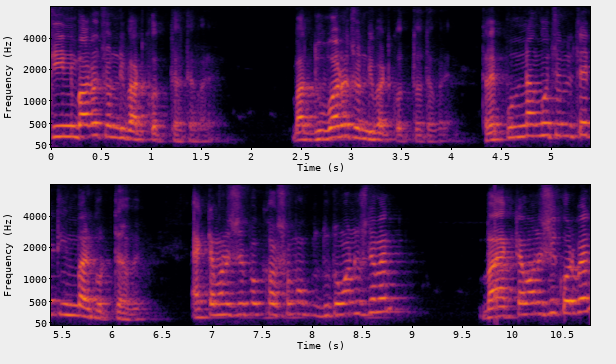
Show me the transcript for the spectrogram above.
তিনবারও চণ্ডীপাঠ করতে হতে পারে বা দুবারও চণ্ডীপাঠ করতে হতে পারে। তাহলে পূর্ণাঙ্গ চণ্ডীতে তিনবার করতে হবে। একটা মানুষের পক্ষে অসম্ভব, দুটো মানুষ নেবেন বা একটা মানুষই করবেন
